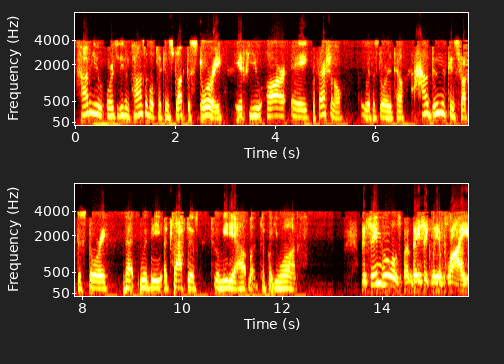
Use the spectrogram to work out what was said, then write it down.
how do you, or is it even possible to construct a story if you are a professional with a story to tell. How do you construct a story that would be attractive to a media outlet to put you on? The same rules basically apply.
